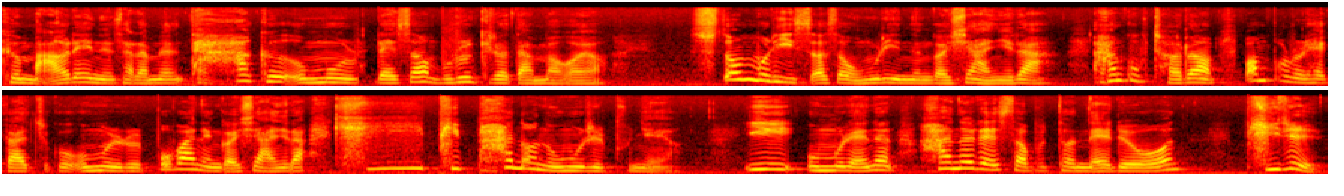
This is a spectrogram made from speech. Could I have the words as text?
그 마을에 있는 사람은 다 그 우물에서 물을 길어다 먹어요. 수돗물이 있어서 우물이 있는 것이 아니라 한국처럼 펌프를 해가지고 우물을 뽑아낸 것이 아니라 깊이 파놓은 우물일 뿐이에요. 이 우물에는 하늘에서부터 내려온 비를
